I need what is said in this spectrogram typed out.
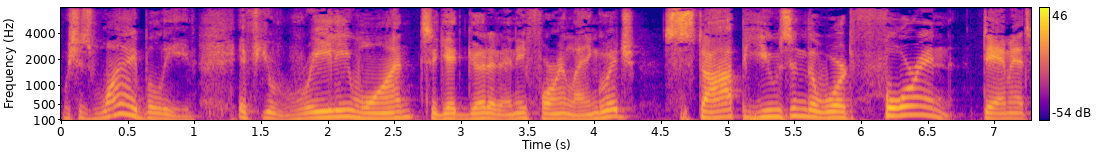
Which is why I believe if you really want to get good at any foreign language, stop using the word foreign damn it,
